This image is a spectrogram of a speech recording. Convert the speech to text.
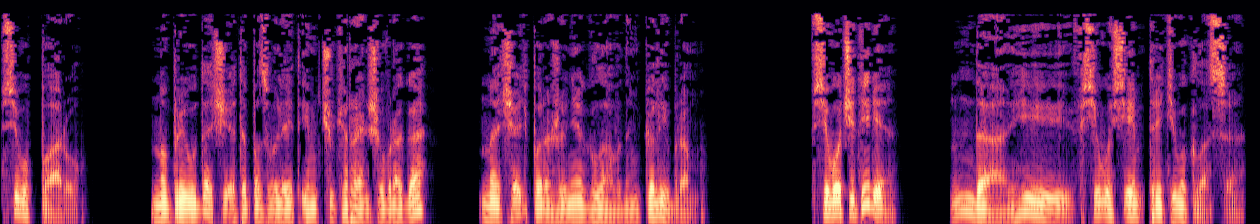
всего пару. Но при удаче это позволяет им чуть раньше врага начать поражение главным калибром. Всего четыре? Да, и всего семь третьего класса.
